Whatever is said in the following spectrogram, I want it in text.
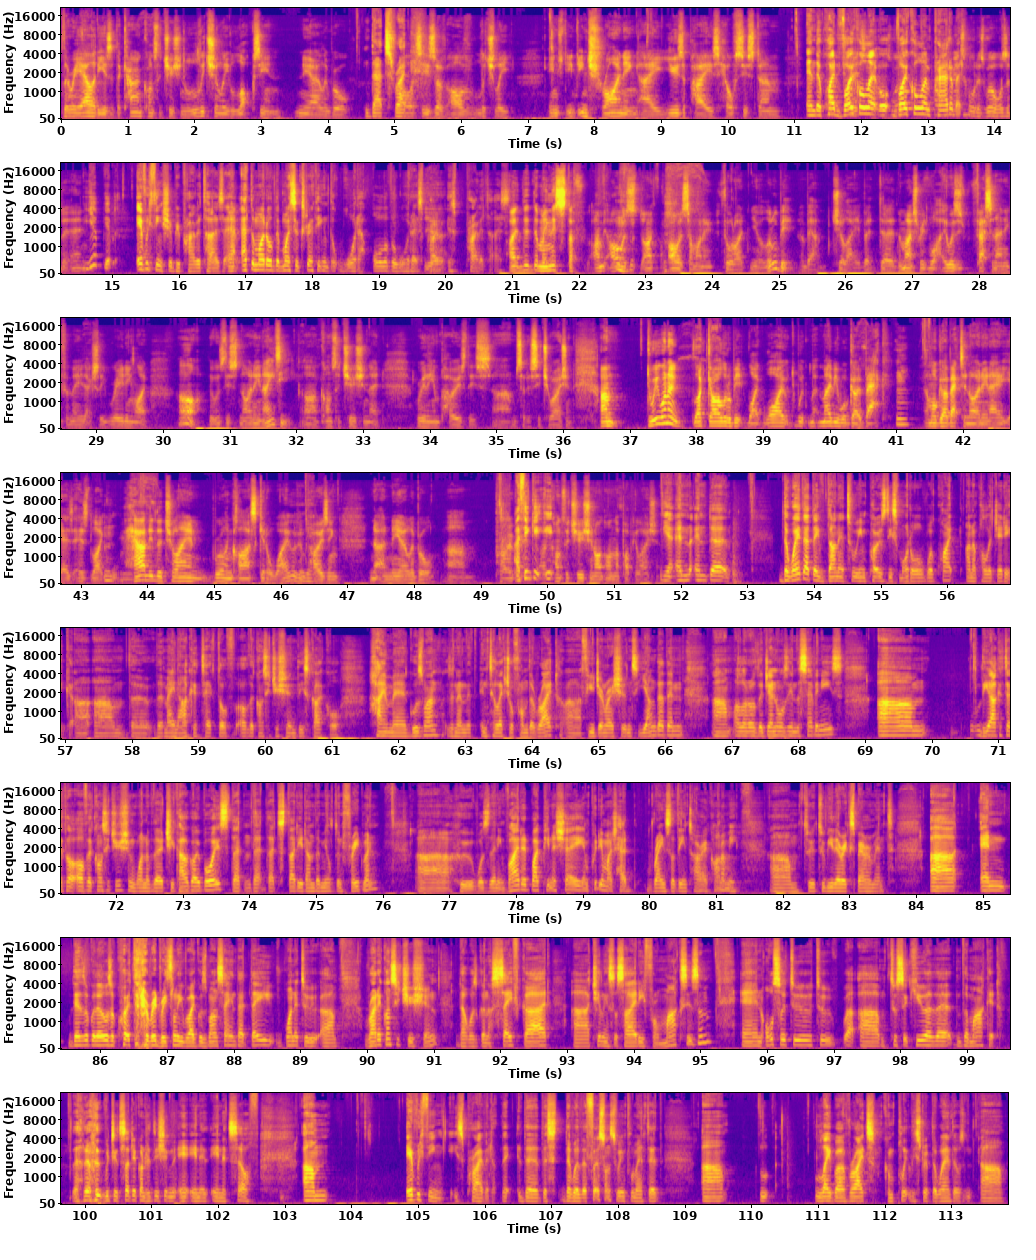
the reality is that the current constitution literally locks in neoliberal that's right policies of, of literally in, in, enshrining a user pays health system. and they're quite vocal and vocal and proud about it as well, wasn't it? And Yep, yep. Everything should be privatized. At the model, the most extreme thing, the water, all of the water is, pri- Yeah. is privatized. I, th- I mean, this stuff. I, mean, I was I, I was someone who thought I knew a little bit about Chile, but uh, the most re- well, it was fascinating for me actually reading like, oh, there was this 1980 uh, constitution that really impose this um, sort of situation. Um, do we want to like go a little bit like why? Maybe we'll go back and we'll go back to 1980 as, as like how did the Chilean ruling class get away with imposing a neoliberal um, program, I think it- a it- constitution on, on the population? yeah, and and uh, the way that they've done it to impose this model were quite unapologetic. Uh, um, the the main architect of, of the constitution, this guy called Jaime Guzman, is an intellectual from the right, uh, a few generations younger than um, a lot of the generals in the seventies. Um, the architect of the Constitution, one of the Chicago boys that that, that studied under Milton Friedman, uh, who was then invited by Pinochet and pretty much had reins of the entire economy um, to to be their experiment. Uh, and there's a, there was a quote that I read recently by Guzman saying that they wanted to um, write a constitution that was going to safeguard uh, Chilean society from Marxism, and also to to uh, um, to secure the the market, which is such a contradiction in in, in itself. Um, everything is private. The, the, the, they were the first ones to implement it. Uh, labor rights completely stripped away. There was uh,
